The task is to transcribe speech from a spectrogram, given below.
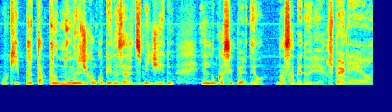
o que para o número de concubinas era desmedido, ele nunca se perdeu na sabedoria. Se perdeu.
